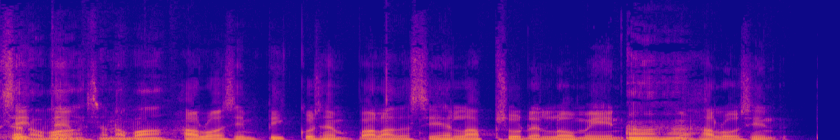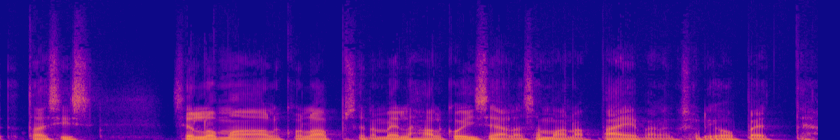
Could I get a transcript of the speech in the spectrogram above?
Sano vaan, sano vaan. Haluaisin pikkusen palata siihen lapsuuden lomiin. Aha. Mä halusin, tai siis se loma alkoi lapsena. Meillä alkoi isällä samana päivänä, kun se oli opettaja.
